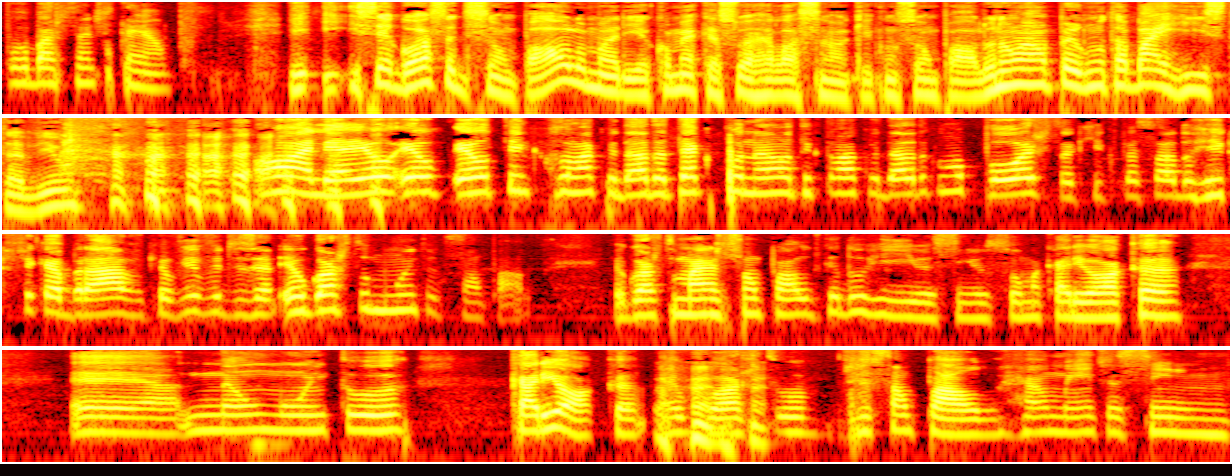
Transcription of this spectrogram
por bastante tempo. E, e, e, você gosta de São Paulo, Maria? Como é que é a sua relação aqui com São Paulo? Não é uma pergunta bairrista, viu? Olha, eu, eu, eu tenho que tomar cuidado até com o não, eu tenho que tomar cuidado com o oposto aqui, que o pessoal do Rio que fica bravo, que eu vivo dizendo. Eu gosto muito de São Paulo. Eu gosto mais de São Paulo do que do Rio, assim. Eu sou uma carioca é, não muito carioca. Eu gosto de São Paulo. Realmente, assim,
